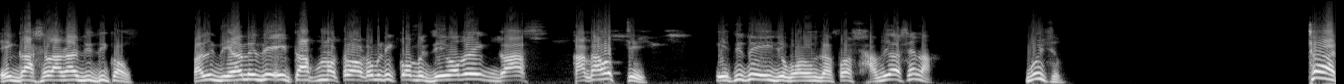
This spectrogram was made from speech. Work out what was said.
এই গাছ লাগাই দিতে কও। তাহলে দেয়ালে যে এই তাপমাত্রা অটোমেটিক কমে। যেভাবে গাছ কাটা হচ্ছে এতে তো এই যে গরমটা তো সামনে আসে না। বুঝছ? স্যার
